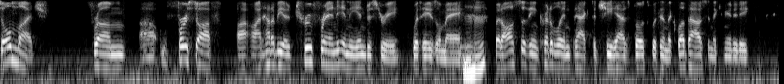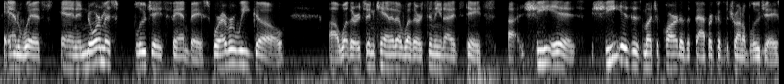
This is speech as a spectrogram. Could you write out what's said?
so much from uh, first off uh, on how to be a true friend in the industry with Hazel Mae, but also the incredible impact that she has both within the clubhouse and the community, and with an enormous Blue Jays fan base wherever we go. Uh, whether it's in Canada, whether it's in the United States, uh, she is she is as much a part of the fabric of the Toronto Blue Jays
